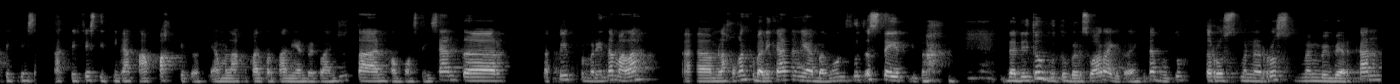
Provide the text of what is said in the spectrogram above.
aktivis-aktivis di tingkat tapak gitu yang melakukan pertanian berkelanjutan, composting center, tapi pemerintah malah uh, melakukan kebalikannya, bangun food estate gitu. Dan itu butuh bersuara gitu. Yang kita butuh terus-menerus membeberkan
